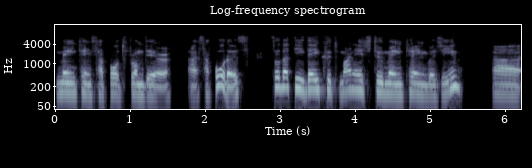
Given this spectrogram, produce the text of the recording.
maintain support from their uh, supporters so that the, they could manage to maintain regime uh,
